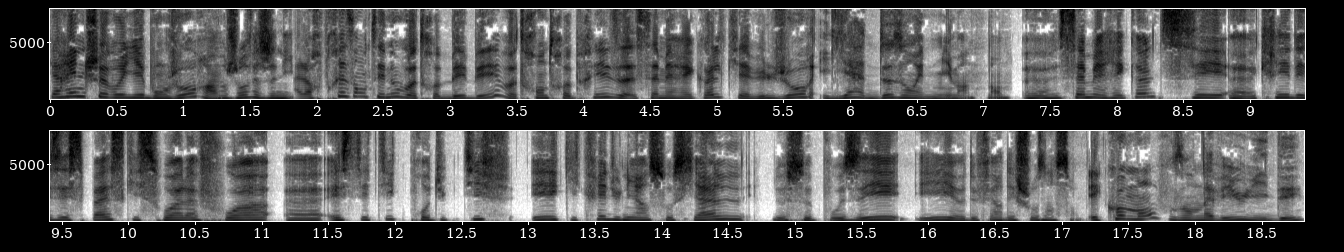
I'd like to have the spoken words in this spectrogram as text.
Karine Chevrier, bonjour. Bonjour Virginie. Alors présentez-nous votre bébé, votre entreprise Sam Récolte qui a vu le jour il y a deux ans et demi maintenant. Euh, Sam Récolte, c'est euh, créer des espaces qui soient à la fois euh, esthétiques, productifs et qui créent du lien social, de se poser et euh, de faire des choses ensemble. Et comment vous en avez eu l'idée?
